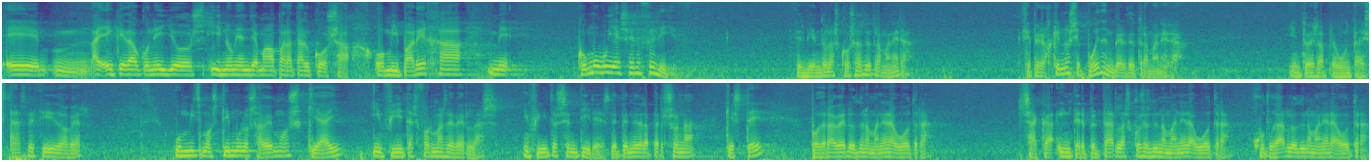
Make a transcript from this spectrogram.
eh, mm, he quedado con ellos y no me han llamado para tal cosa, o mi pareja me... ¿Cómo voy a ser feliz? Dices, viendo las cosas de otra manera. Dice, pero es que no se pueden ver de otra manera. Y entonces la pregunta, ¿estás decidido a ver? Un mismo estímulo sabemos que hay infinitas formas de verlas infinitos sentires, depende de la persona que esté, podrá verlo de una manera u otra, saca, interpretar las cosas de una manera u otra, juzgarlo de una manera u otra.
